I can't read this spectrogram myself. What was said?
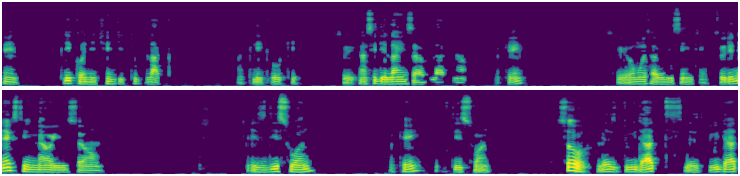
pen click on it change it to black and click ok. So you can see the lines are black now okay? So you're almost having the same thing. So the next thing now is um is this one. Okay is this one. So let's do that let's do that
